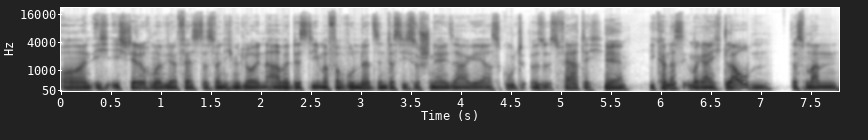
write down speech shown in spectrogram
und ich, ich stelle auch immer wieder fest, dass wenn ich mit Leuten arbeite, dass die immer verwundert sind, dass ich so schnell sage, ja, ist gut, also ist fertig. Ja. Die können das immer gar nicht glauben, dass man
